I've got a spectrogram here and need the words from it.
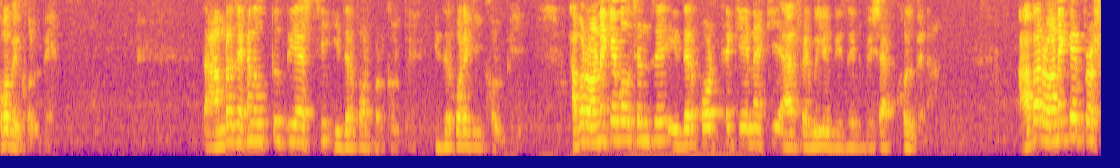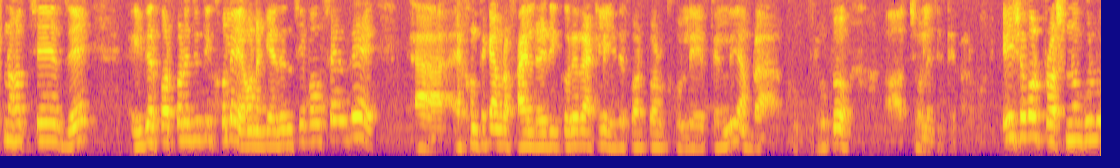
কবে খুলবে? তা আমরা যেখানে উত্তর দিয়ে আসছি, ঈদের পর পর খুলবে। ঈদের পরে কি খুলবে? আবার অনেকে বলছেন যে ঈদের পর থেকে নাকি আর ফ্যামিলি ভিজিট ভিসা খুলবে না। আবার অনেকের প্রশ্ন হচ্ছে যে ঈদের পর পরে যদি খুলে, অনেক এজেন্সি বলছে যে এখন থেকে আমরা ফাইল রেডি করে রাখলে ঈদের পর পর খুলে ফেললে আমরা খুব দ্রুত চলে যেতে পারব। এই সকল প্রশ্নগুলো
